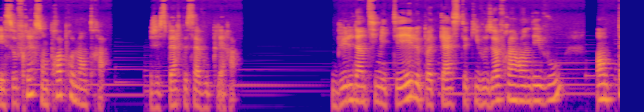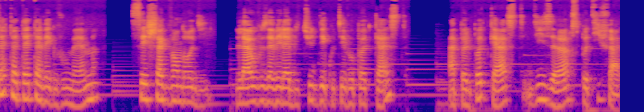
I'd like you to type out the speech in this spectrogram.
et s'offrir son propre mantra. J'espère que ça vous plaira. Bulle d'intimité, le podcast qui vous offre un rendez-vous en tête à tête avec vous-même, c'est chaque vendredi, là où vous avez l'habitude d'écouter vos podcasts, Apple Podcasts, Deezer, Spotify.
